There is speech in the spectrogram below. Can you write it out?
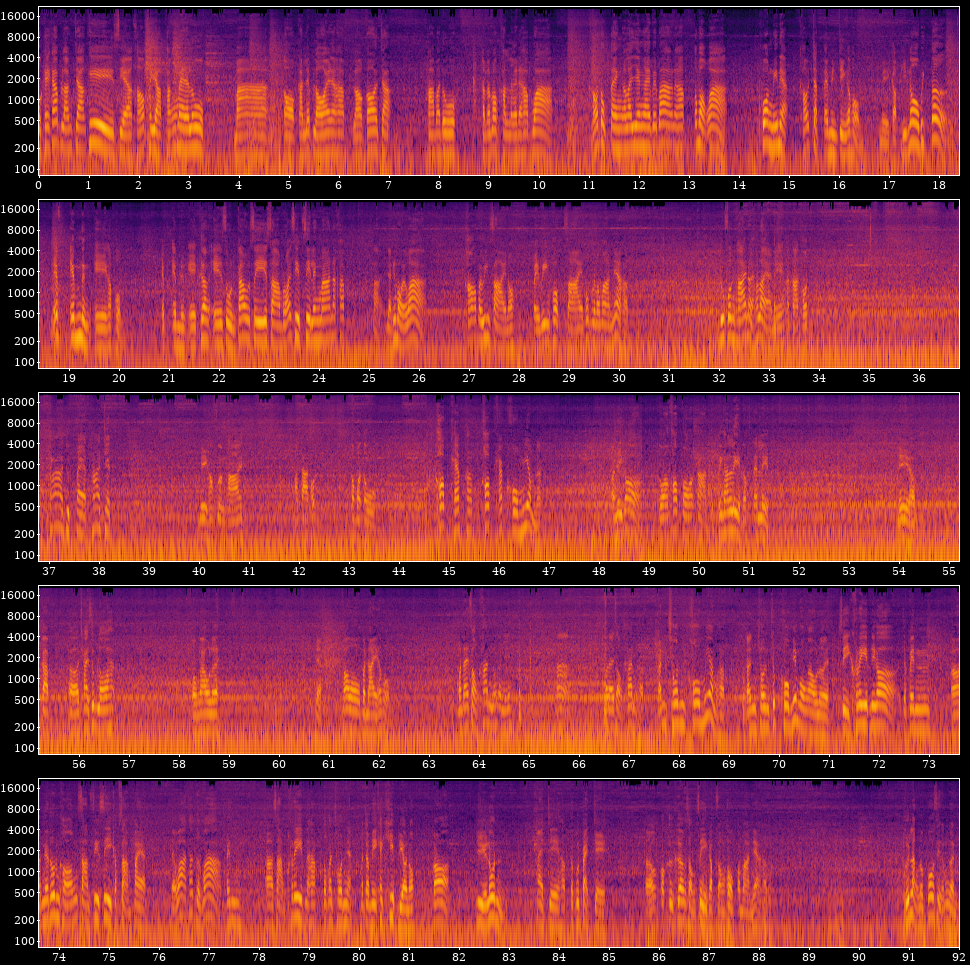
เคครับหลังจากที่เสียเขาขยับทั้งแม่และลูกมาต่อกันเรียบร้อยนะครับ เราก็จะพามาดูกันรอบๆคันเลยนะครับว่าเขาตกแต่งอะไรยังไงไปบ้างนะครับ ต้องบอกว่าพวกนี้เนี่ยเขาจัดเต็มจริงๆครับผมนี่กับ Hino Victor FM1A ครับผม FM1A เครื่อง A09C 314 แรงม้านะครับอะอย่างที่บอกเลยว่าเขาเอาไปวิ่งทรายเนาะ ไปวิ่งพวกทรายพวกอะไรประมาณเนี้ยครับ ดูเฟืองท้ายหน่อยเท่าไหร่อันนี้ อัตราทด 5.857 นี่ครับเฟืองท้าย อัตราทดตรงประตูครอบแคปครับครอบแคปโครเมียมนะ อันนี้ก็ตัวครอบกรองอากาศเป็นงานเลดเนาะแตนเลดนี่ครับ กับเอ่อชายซุปล้อฮะ เงาเงาๆเลย เนี่ยเบ้าบันไดครับผม บันไดสองขั้นเนาะอันนี้ อ่า บันไดสองขั้นครับ กันชนโครเมียมครับ กันชนชุบโครเมียมเงาเลยสี่ครีบนี่ก็จะเป็นในรุ่นของ 3 cc กับ 38 แต่ว่าถ้าเกิดว่าเป็นสามครีบนะครับ ตรงกันชนเนี่ยมันจะมีแค่ครีบเดียวเนาะก็อยู่ในรุ่น 8J ครับตระกูล 8J เออก็คือเครื่อง 24 กับ 26 ประมาณเนี้ยครับ พื้นหลังโลโก้สีน้ำเงิน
